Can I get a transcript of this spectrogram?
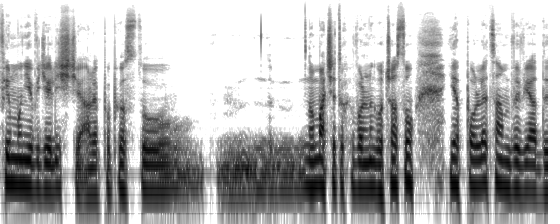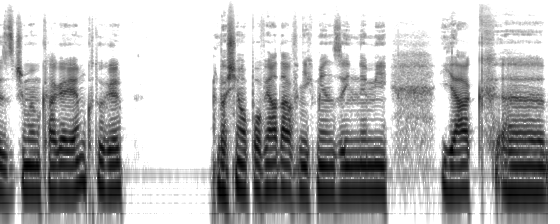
filmu nie widzieliście, ale po prostu no macie trochę wolnego czasu, ja polecam wywiady z Jimem Carreyem, który właśnie opowiada w nich między innymi jak, e,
